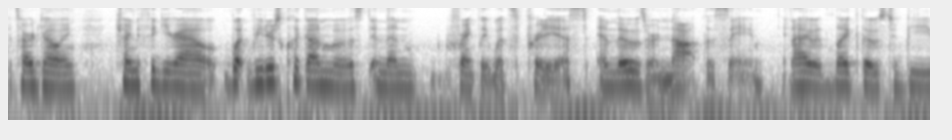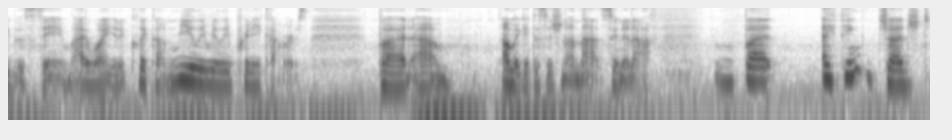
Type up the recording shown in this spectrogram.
it's hard going trying to figure out what readers click on most and then frankly what's prettiest and those are not the same. And i would like those to be the same. I want you to click on really really pretty covers. But um, i'll make a decision on that soon enough. But i think judged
